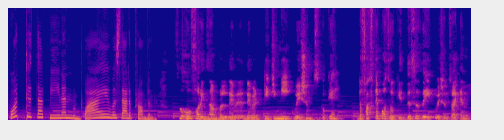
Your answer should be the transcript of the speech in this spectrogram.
what did that mean and why was that a problem? So, oh, for example, they were, they were teaching me equations, okay? The first step was, okay, this is the equation, so I can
